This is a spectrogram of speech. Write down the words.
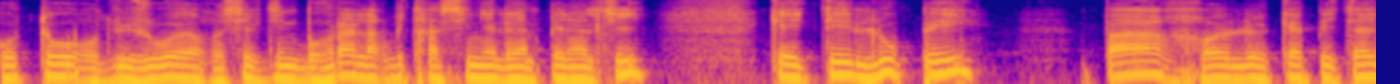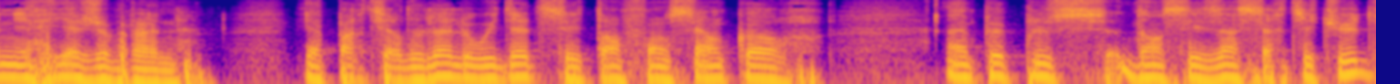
autour du joueur Sevdin Boura, l'arbitre a signalé un penalty qui a été loupé par euh, le capitaine Yahya Jebran. Et à partir de là, le s'est enfoncé encore un peu plus dans ses incertitudes.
